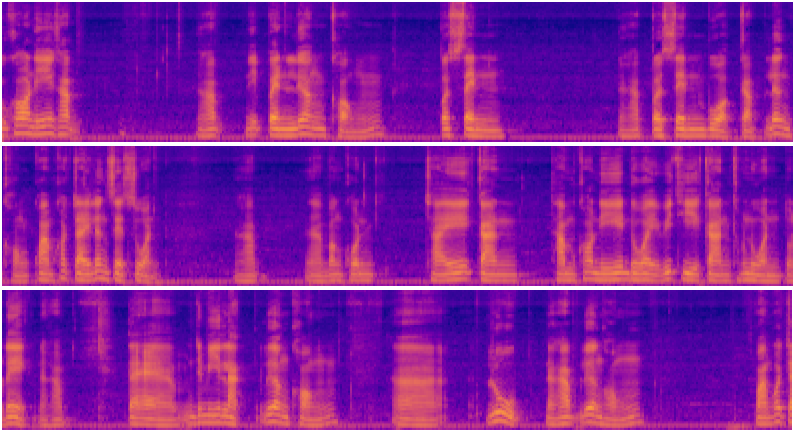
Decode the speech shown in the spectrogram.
ดูข้อนี้ครับนะครับ นี่เป็นเรื่องของเปอร์เซ็นต์นะครับเปอร์เซ็นต์บวกกับเรื่องของความเข้าใจเรื่องเศษส่วนนะครับบางคนใช้การทำข้อนี้โดยวิธีการคำนวณตัวเลขนะครับ แต่มันจะมีหลักเรื่องของอรูปนะครับ เรื่องของความเข้าใจ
